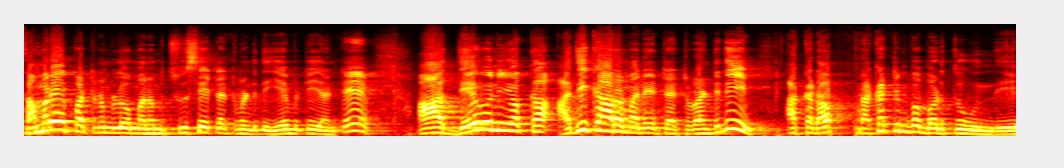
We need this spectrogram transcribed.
సమరయ పట్టణంలో మనం చూసేటటువంటిది ఏమిటి అంటే ఆ దేవుని యొక్క అధికారం అనేటటువంటిది అక్కడ ప్రకటింపబడుతూ ఉంది.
